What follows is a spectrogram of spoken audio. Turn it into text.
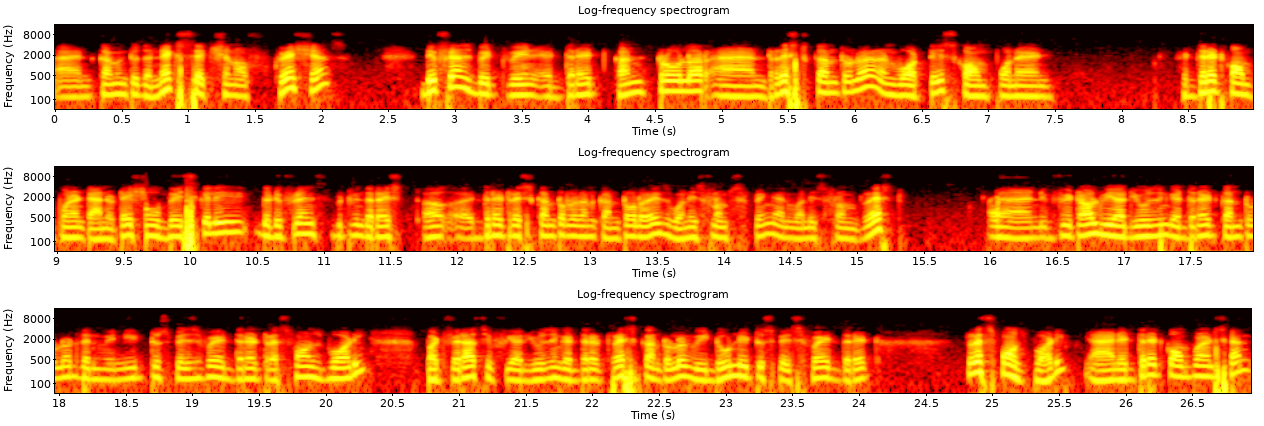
And coming to the next section of questions difference between a thread controller and rest controller and what is component thread component annotation. So basically the difference between the rest uh, thread rest controller and controller is one is from spring and one is from rest. And if at all we are using a thread controller then we need to specify a thread response body. But whereas if we are using a thread rest controller we don't need to specify a thread response body and thread components can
